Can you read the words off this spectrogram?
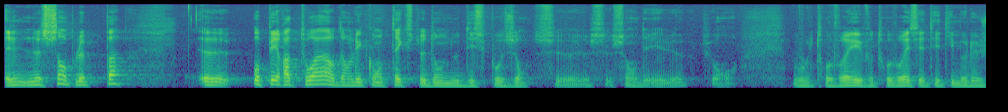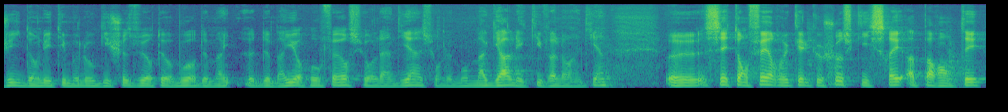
elle ne semble pas euh, opératoire dans les contextes dont nous disposons. Des, vous, le trouverez, vous trouverez cette étymologie dans l'étymologie Wörterbuch de, de Meyerhofer sur l'indien, sur le mot maga, l'équivalent indien. Euh, c'est en faire quelque chose qui serait apparenté,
